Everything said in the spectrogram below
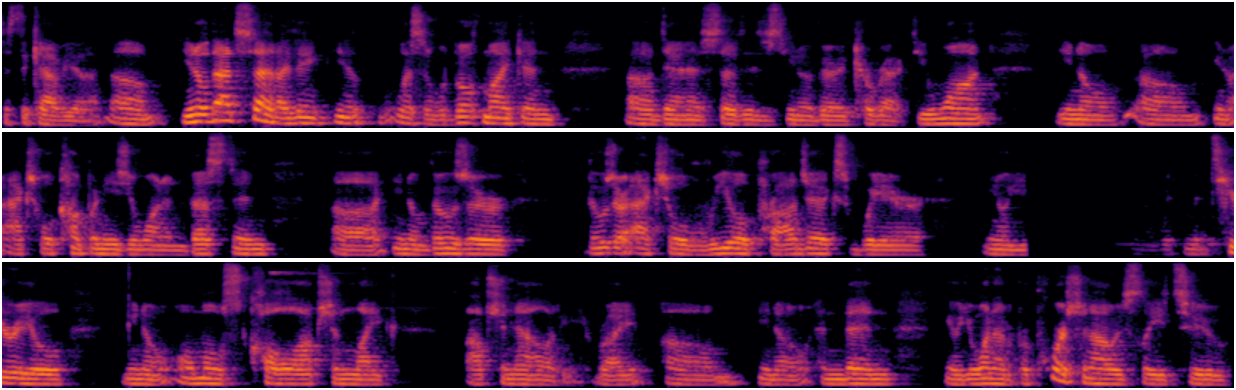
just a caveat. Um, you know, that said, I think you know, listen, what both Mike and uh, Dan has said is you know very correct. You want you know um, you know actual companies you want to invest in. Uh, you know, those are those are actual real projects where you know you, you know, with material you know, almost call option like optionality, right? Um, you know, and then, you know, you want to have a proportion obviously to,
